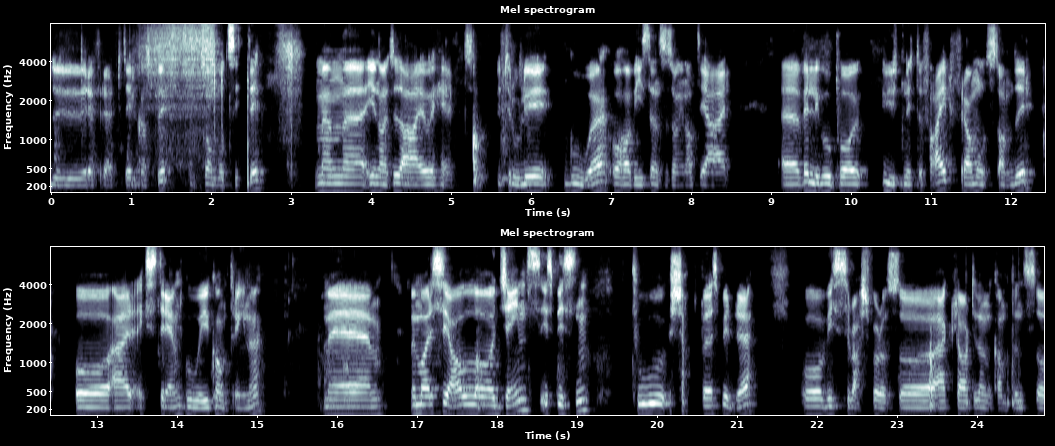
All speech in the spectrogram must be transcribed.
du refererte til, Kasper, sånn mot City. Men eh, United er jo helt utrolig gode og har vist denne sesongen at de er eh, veldig gode på å utnytte feil fra motstander og er ekstremt gode i kontringene. Med, med Martial og James i spissen, to kjappe spillere. Og hvis Rashford også er klar til denne kampen, så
